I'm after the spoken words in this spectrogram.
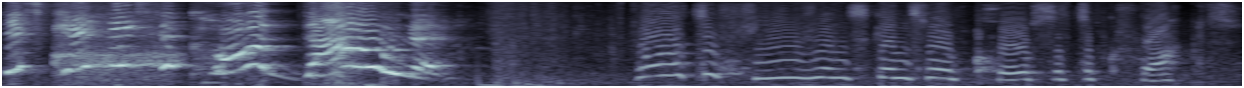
This kid needs to calm down! Well, it's a fusion skin, so of course it's a cracked.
